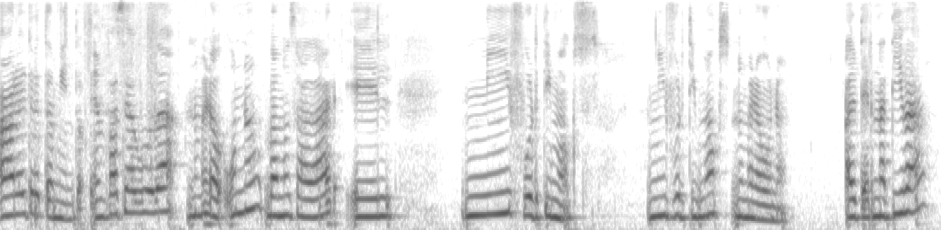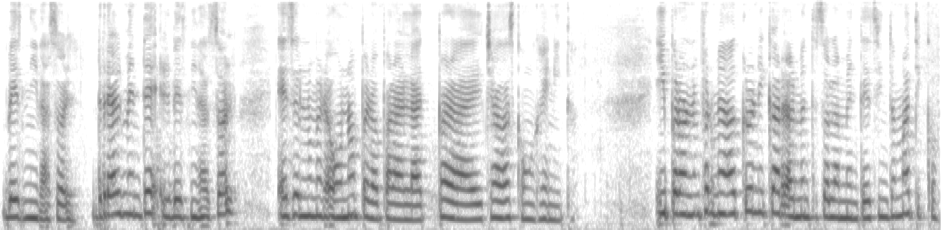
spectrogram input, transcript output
ahora el tratamiento. En fase aguda, número uno, vamos a dar el Nifurtimox. Nifurtimox número uno. Alternativa, Besnidazol. Realmente el Besnidazol es el número uno, pero para, la, para el Chagas congénito. Y para una enfermedad crónica realmente solamente es sintomático.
